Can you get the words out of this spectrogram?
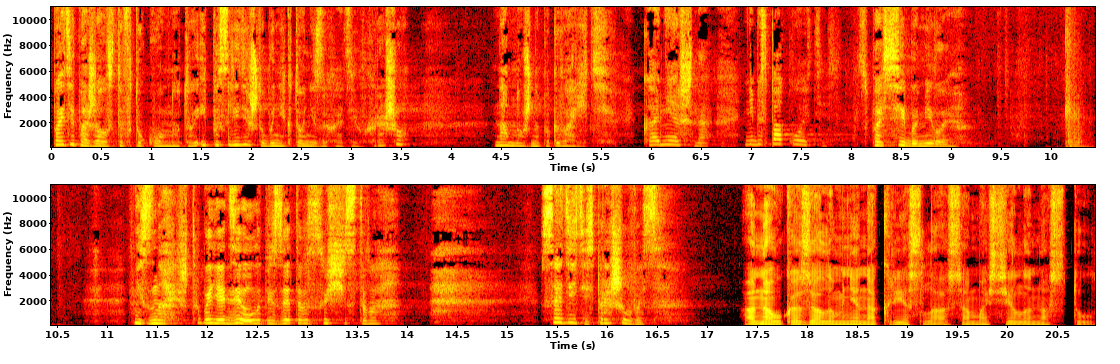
пойди, пожалуйста, в ту комнату и последи, чтобы никто не заходил, хорошо? Нам нужно поговорить. Конечно, не беспокойтесь. Спасибо, милая. Не знаю, что бы я делала без этого существа. Садитесь, прошу вас. Она указала мне на кресло, а сама села на стул.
